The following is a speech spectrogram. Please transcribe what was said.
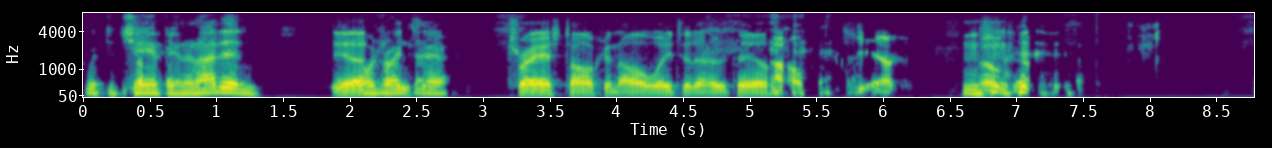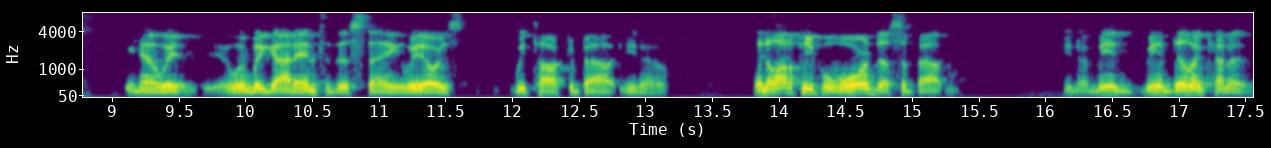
with the champion, and I didn't. yeah. I was right there. Trash talking all the way to the hotel. oh, yeah. Oh, God. you know, we when we got into this thing, we always we talked about, you know, and a lot of people warned us about, you know, me and me and Dylan kind of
